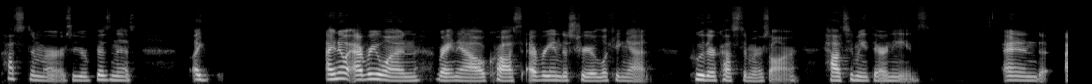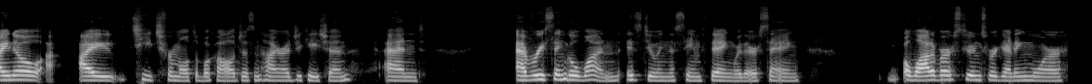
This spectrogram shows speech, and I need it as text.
customers or your business? Like, I know everyone right now across every industry are looking at who their customers are, how to meet their needs. And I know I teach for multiple colleges in higher education, and every single one is doing the same thing where they're saying, a lot of our students were getting more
